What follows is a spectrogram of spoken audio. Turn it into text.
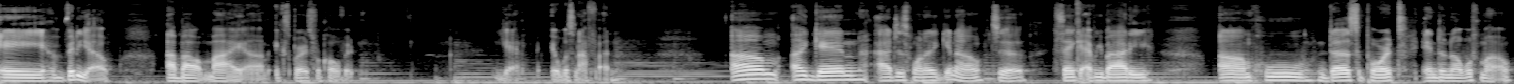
a video about my um, experience for COVID. Yeah, it was not fun. Um, again, I just want to, you know, to thank everybody um, who does support In Know with Mo.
